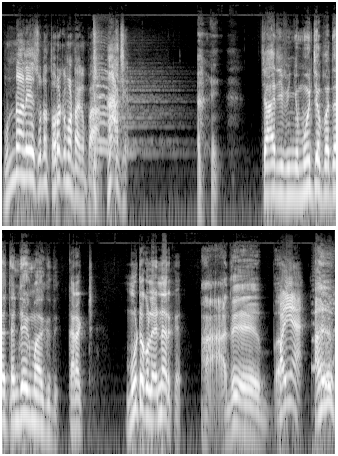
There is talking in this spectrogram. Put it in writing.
முன்னாலேயே சொன்னா திறக்க மாட்டாங்கப்பா. ஆ, சரி. சார் இவங்க மூச்சை பார்த்தா சந்தேகமா இருக்குது. கரெக்ட் மூட்டைக்குள்ள என்ன இருக்கு? அ- அது பையன். அது,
